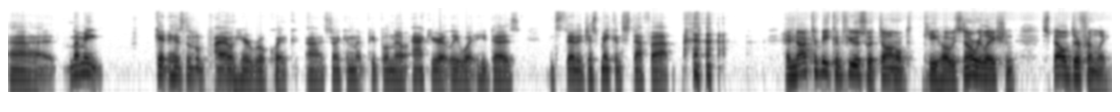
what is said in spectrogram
Uh, let me get his little bio here real quick uh, so I can let people know accurately what he does instead of just making stuff up. and not to be confused with Donald Keyhoe, he's no relation, spelled differently.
